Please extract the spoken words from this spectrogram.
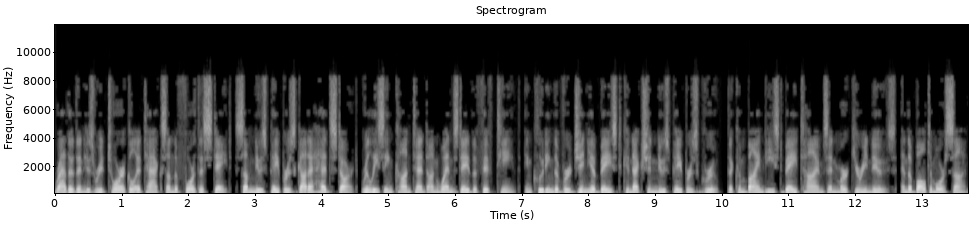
rather than his rhetorical attacks on the Fourth Estate, some newspapers got a head start, releasing content on Wednesday the 15th, including the Virginia-based Connection Newspapers Group, the combined East Bay Times and Mercury News, and the Baltimore Sun.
